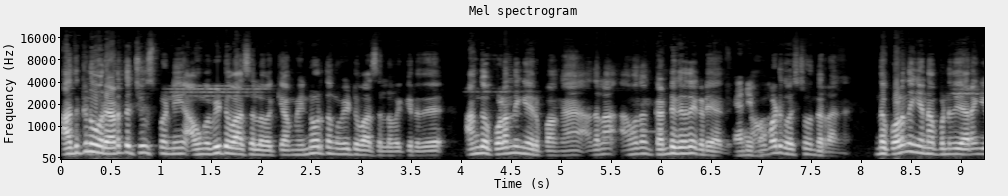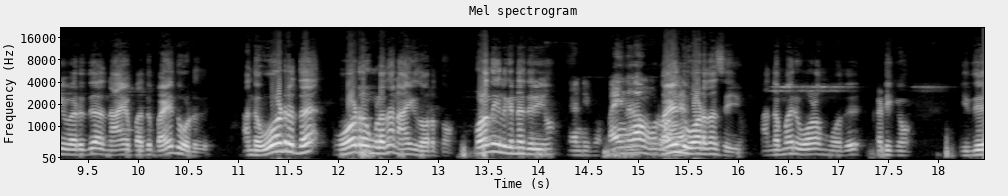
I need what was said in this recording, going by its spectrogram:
அதுக்குன்னு ஒரு இடத்த சூஸ் பண்ணி அவங்க வீட்டு வாசல்ல வைக்காம இன்னொருத்தவங்க வீட்டு வாசல்ல வைக்கிறது அங்க குழந்தைங்க இருப்பாங்க அதெல்லாம் அவங்க தான் கண்டுக்கிறதே கிடையாது. அவங்க பாட்டுக்கு வச்சுட்டு வந்துடுறாங்க. இந்த குழந்தைங்க என்ன பண்ணுது? இறங்கி வருது அது நாயை பார்த்து பயந்து ஓடுது. அந்த ஓடுறத ஓடுறவங்கள தான் நாய்க்கு துரத்தும். குழந்தைங்களுக்கு என்ன தெரியும்? பயந்து ஓட தான் செய்யும். அந்த மாதிரி ஓடும் போது கடிக்கும். இது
